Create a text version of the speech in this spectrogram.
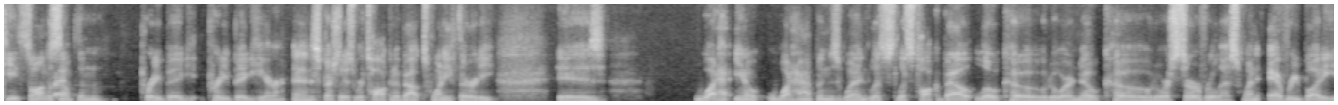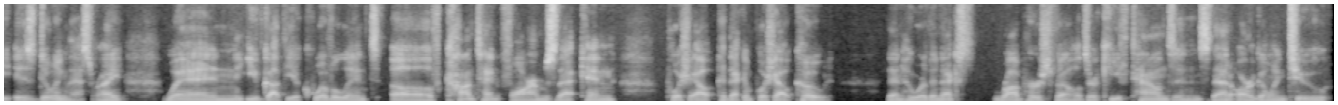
Keith's onto something pretty big, pretty big here, and especially as we're talking about 2030, is what you know what happens when let's let's talk about low code or no code or serverless when everybody is doing this right when you've got the equivalent of content farms that can push out that can push out code then who are the next rob hirschfelds or keith townsends that are going to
